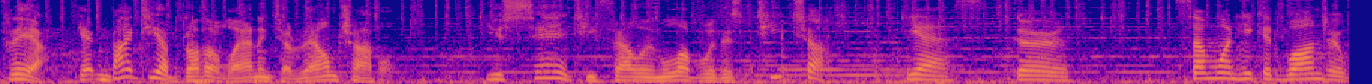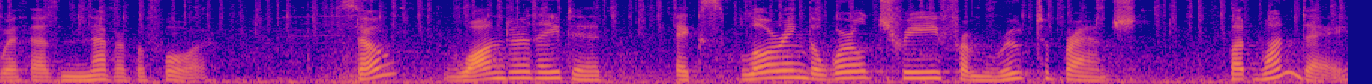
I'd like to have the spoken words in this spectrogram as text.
Freya, getting back to your brother learning to realm travel. You said he fell in love with his teacher. Yes, Girth. Someone he could wander with as never before. So, wander they did, exploring the world tree from root to branch. But one day,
